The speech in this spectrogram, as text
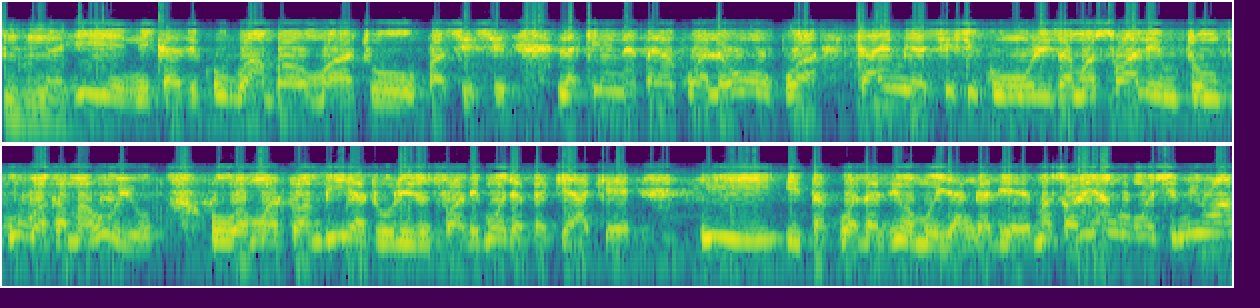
mm -hmm. na hii ni kazi kubwa ambayo mwatupa sisi, lakini nataka kuwalaumu kwa time ya sisi kumuuliza maswali mtu mkubwa kama huyu, huwa mwatuambia tuulize swali moja peke yake. Hii itakuwa lazima muiangalie. Maswali yangu Mheshimiwa,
